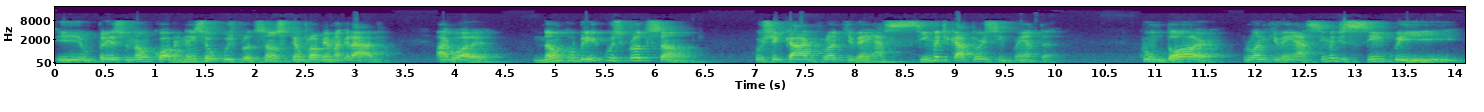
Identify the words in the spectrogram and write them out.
e o preço não cobre nem seu custo de produção, você tem um problema grave. Agora, não cobrir custo de produção com Chicago para o ano que vem acima de 14,50, com dólar para o ano que vem acima de 5 e...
